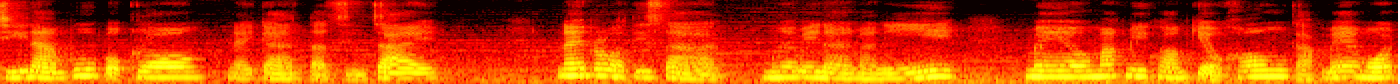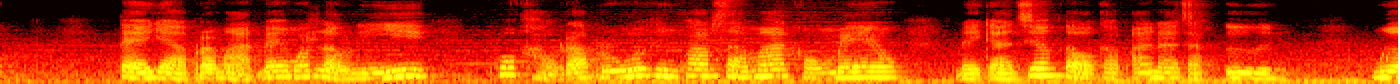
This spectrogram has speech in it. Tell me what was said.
ชี้นำผู้ปกครองในการตัดสินใจ ในประวัติศาสตร์เมื่อไม่นานมานี้ แมวมักมีความเกี่ยวข้องกับแม่มด แต่อย่าประมาทแม่มดเหล่านี้ พวกเขารับรู้ถึงความสามารถของแมวในการเชื่อมต่อกับอาณาจักรอื่น เมื่อ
